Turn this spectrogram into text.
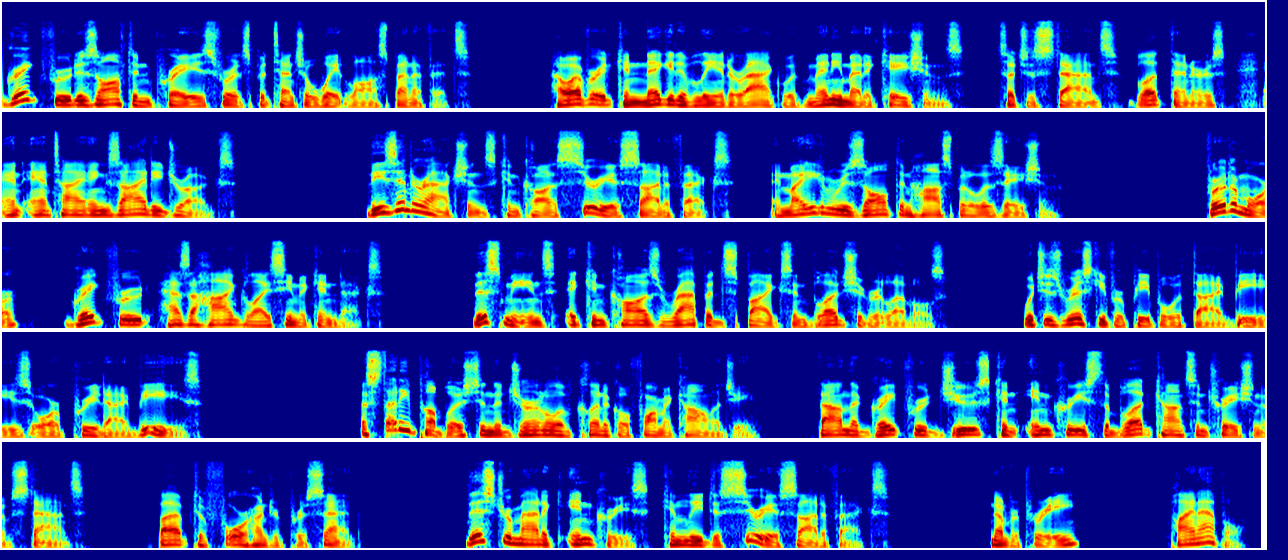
Grapefruit is often praised for its potential weight loss benefits. However, it can negatively interact with many medications, such as statins, blood thinners, and anti-anxiety drugs. These interactions can cause serious side effects, and might even result in hospitalization. Furthermore, grapefruit has a high glycemic index. This means it can cause rapid spikes in blood sugar levels, which is risky for people with diabetes or prediabetes. A study published in the Journal of Clinical Pharmacology found that grapefruit juice can increase the blood concentration of statins by up to 400%. This dramatic increase can lead to serious side effects. Number 3. Pineapple.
